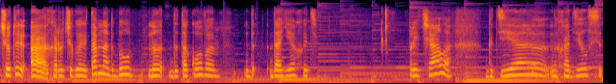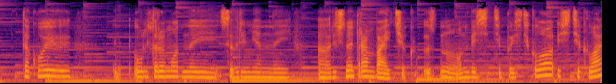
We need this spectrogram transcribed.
что-то, а, короче говоря, там надо было на, до такого доехать причала, где находился такой ультрамодный современный э, речной трамвайчик. Ну, он весь типа из стекло, из стекла.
